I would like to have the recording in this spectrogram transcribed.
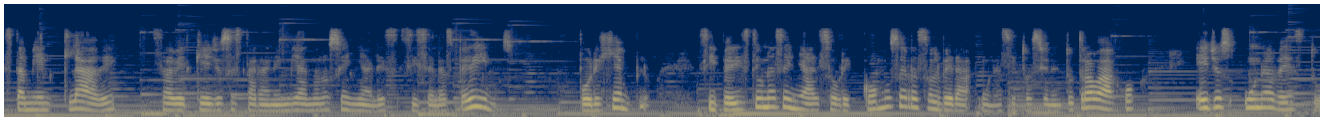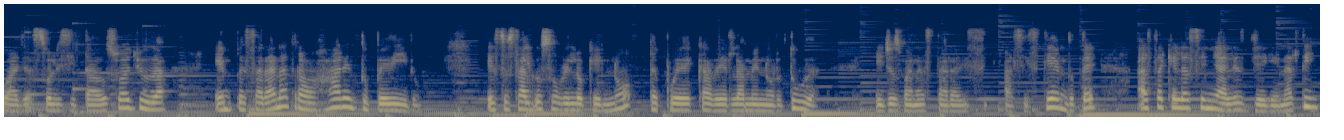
es también clave saber que ellos estarán enviándonos señales si se las pedimos. Por ejemplo, si pediste una señal sobre cómo se resolverá una situación en tu trabajo, ellos una vez tú hayas solicitado su ayuda, empezarán a trabajar en tu pedido. Esto es algo sobre lo que no te puede caber la menor duda. Ellos van a estar asistiéndote hasta que las señales lleguen a ti.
